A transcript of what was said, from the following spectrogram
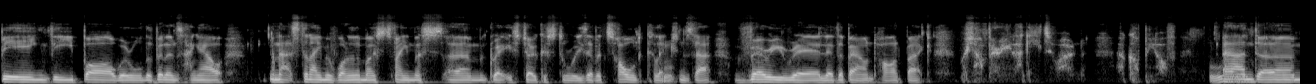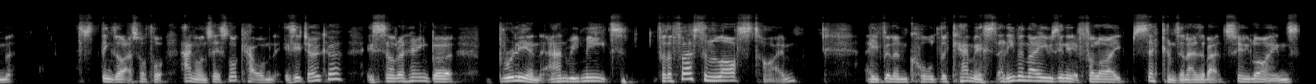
being the bar where all the villains hang out. And that's the name of one of the most famous, um, greatest Joker stories ever told collections. That very rare leather-bound hardback, which I'm very lucky to own a copy of. Ooh. And um, things like that. So I thought, hang on, so it's not Catwoman, is it Joker? Is it another herring? But brilliant. And we meet for the first and last time a villain called the Chemist. And even though he was in it for like seconds and has about two lines,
